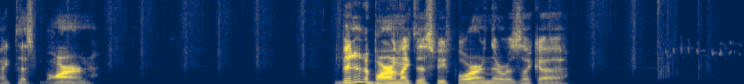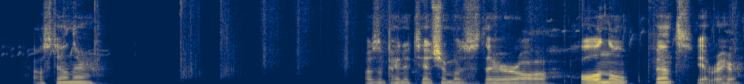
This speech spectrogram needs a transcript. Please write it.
Like this barn. I've been in a barn like this before, and there was like a house down there. I wasn't paying attention. Was there a hole in the fence? Yeah, right here.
